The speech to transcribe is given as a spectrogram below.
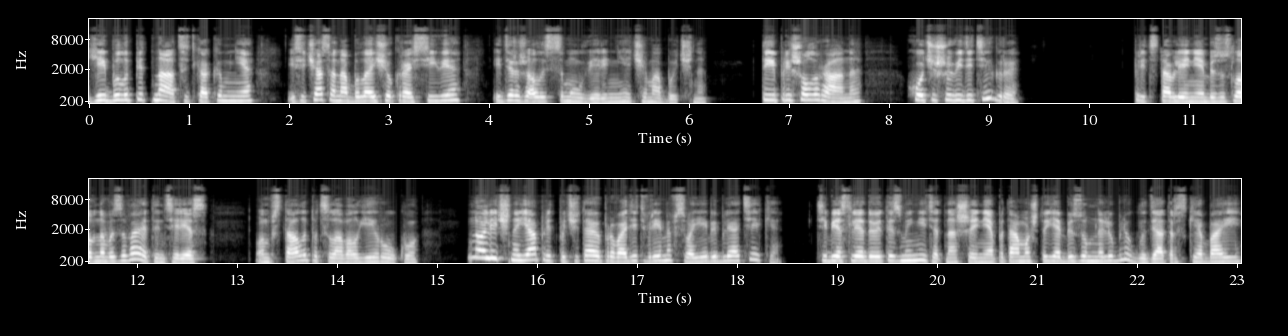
Ей было пятнадцать, как и мне, и сейчас она была еще красивее и держалась самоувереннее, чем обычно. «Ты пришел рано. Хочешь увидеть игры?» Представление, безусловно, вызывает интерес. Он встал и поцеловал ей руку. «Но лично я предпочитаю проводить время в своей библиотеке. Тебе следует изменить отношения, потому что я безумно люблю гладиаторские бои».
